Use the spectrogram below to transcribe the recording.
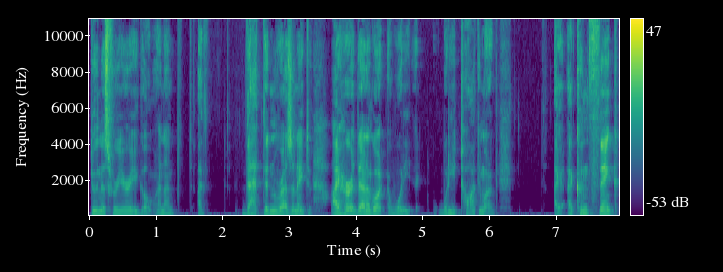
doing this for your ego, and I'm. I, that didn't resonate. I heard that and I go, what are you, what are you talking about? I, I couldn't think.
